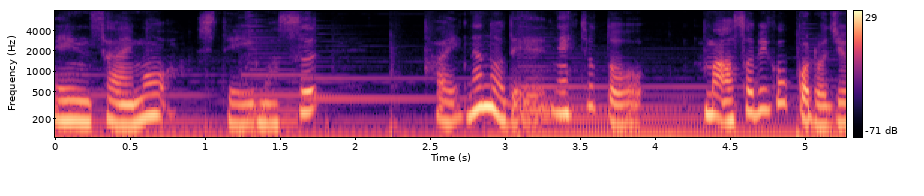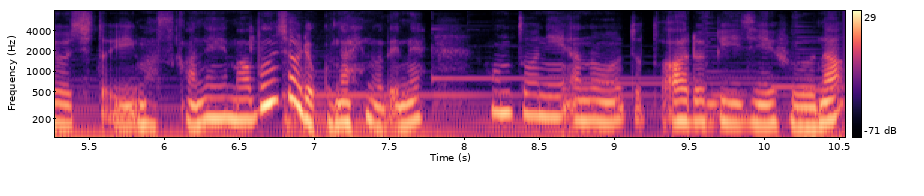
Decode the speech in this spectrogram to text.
連載もしています。はい、なのでねちょっとまあ遊び心重視と言いますかね、まあ、文章力ないのでね本当にあのちょっと RPG 風な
